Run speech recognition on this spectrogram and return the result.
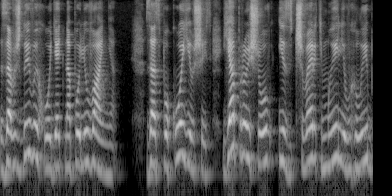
завжди виходять на полювання. Заспокоївшись, я пройшов із чверть милі вглиб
